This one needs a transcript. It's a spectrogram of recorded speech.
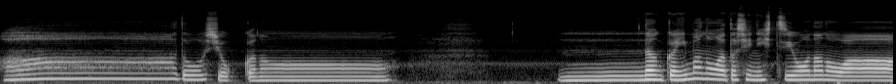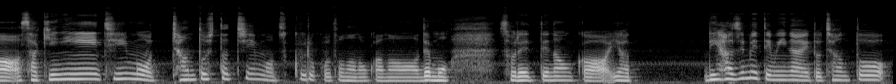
あーどうしよっかな。うーんなんか今の私に必要なのは先にチームをちゃんとしたチームを作ることなのかな。でもそれってなんかやり始めてみないとちゃんと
